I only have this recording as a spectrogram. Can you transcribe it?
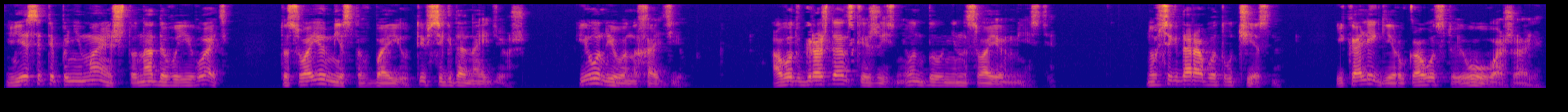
если ты понимаешь, что надо воевать, то свое место в бою ты всегда найдешь. И он его находил. А вот в гражданской жизни он был не на своем месте. Но всегда работал честно. И коллеги, и руководство его уважали.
